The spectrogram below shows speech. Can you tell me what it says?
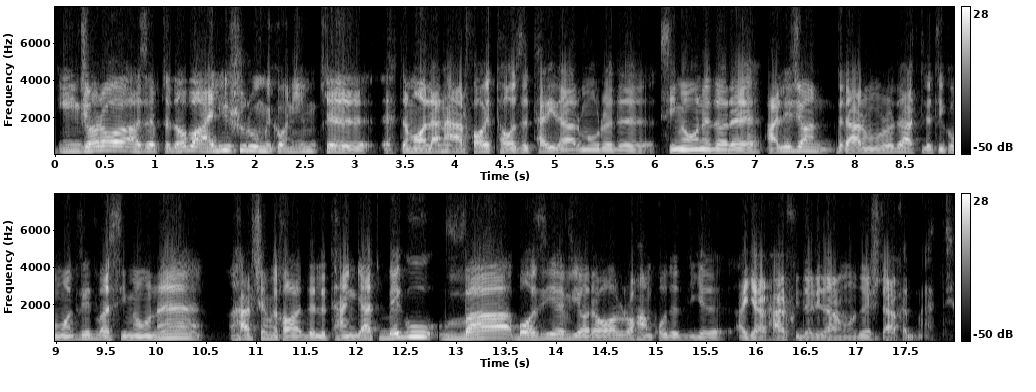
اینجا رو از ابتدا با علی شروع می‌کنیم که احتمالا حرفهای تازه تری در مورد سیمونه داره. علی جان در مورد اتلتیکو مادرید و سیمونه هرچه می‌خواد دل تنگت بگو و بازی ویارئال رو هم خودت دیگه اگر حرفی داری در موردش در خدمتی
